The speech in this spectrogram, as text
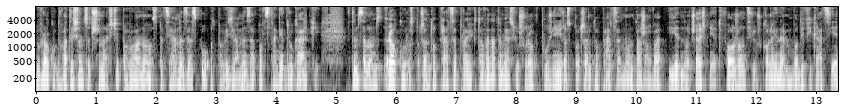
W roku 2013 powołano specjalny zespół odpowiedzialny za powstanie drukarki. W tym samym roku rozpoczęto prace projektowe, natomiast już rok później rozpoczęto prace montażowe, jednocześnie tworząc już kolejne modyfikacje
